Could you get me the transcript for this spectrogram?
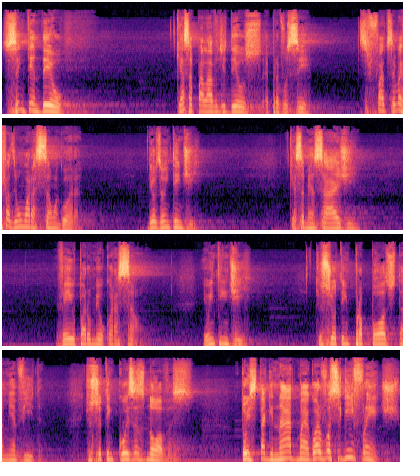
Você entendeu que essa palavra de Deus é para você? Você vai fazer uma oração agora. Deus, eu entendi que essa mensagem veio para o meu coração eu entendi que o Senhor tem propósito na minha vida, que o Senhor tem coisas novas. Estou estagnado, mas agora vou seguir em frente.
